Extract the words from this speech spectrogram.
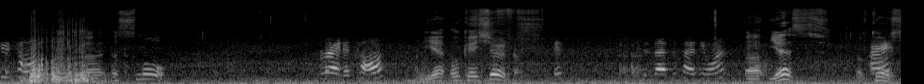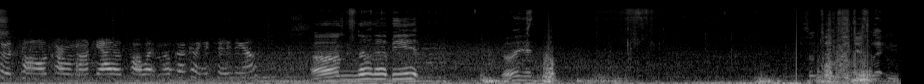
Too tall? Uh, a small. Right, a tall? Yeah, okay, sure. Is, is that the size you want? Uh, yes, of Alright, course. so a tall caramel macchiato, tall white mocha. Can I get you anything else? Um, no, that'd be it. Go ahead. Sometimes I just let them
